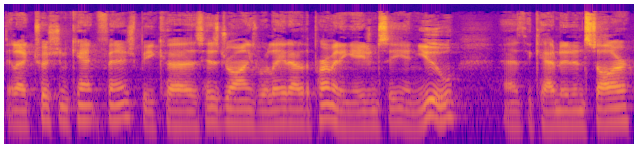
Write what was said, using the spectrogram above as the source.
The electrician can't finish because his drawings were laid out of the permitting agency. And you, as the cabinet installer,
